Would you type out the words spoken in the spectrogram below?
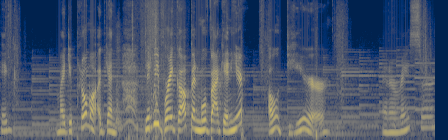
pig. My diploma again. Did we break up and move back in here? Oh dear. An eraser.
